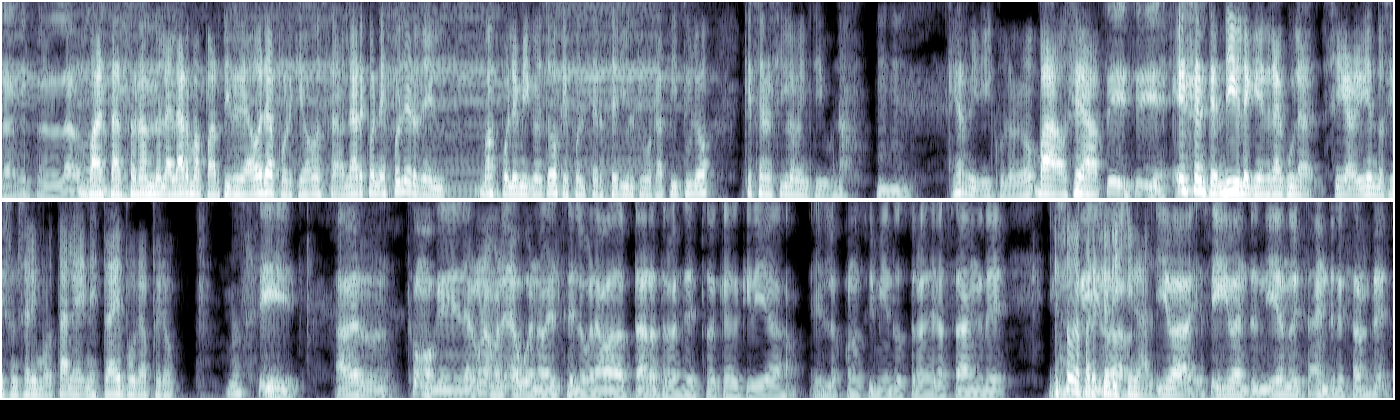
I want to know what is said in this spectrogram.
la que suena la alarma. Va a estar sonando la alarma a partir de ahora porque vamos a hablar con spoilers del más polémico de todos, que fue el tercer y último capítulo, que es en el siglo XXI. Qué ridículo, ¿no? Va, o sea, sí, sí, es, entendible que Drácula siga viviendo si es un ser inmortal en esta época, pero no sé. Sí. A ver, como que de alguna manera, bueno, él se lograba adaptar a través de esto de que adquiría eh, los conocimientos a través de la sangre. Eso me pareció original. Iba, sí, iba entendiendo y estaba interesante.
